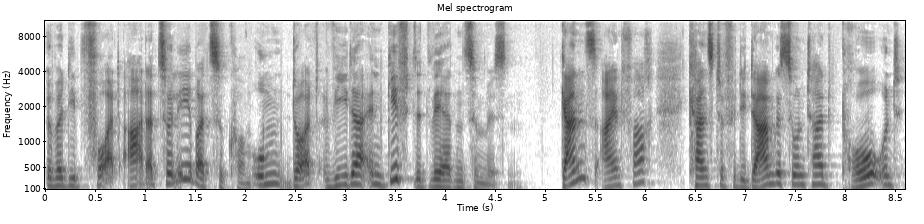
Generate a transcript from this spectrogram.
über die Pfortader zur Leber zu kommen, um dort wieder entgiftet werden zu müssen. Ganz einfach kannst du für die Darmgesundheit Pro- und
